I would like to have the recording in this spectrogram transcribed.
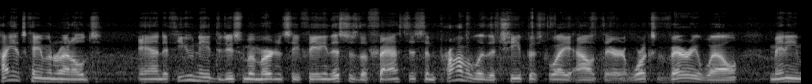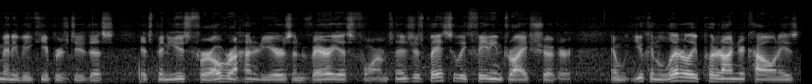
Hi, it's Kamon Reynolds, and if you need to do some emergency feeding, this is the fastest and probably the cheapest way out there. It works very well. Many, many beekeepers do this. It's been used for over 100 years in various forms, and it's just basically feeding dry sugar. And you can literally put it on your colonies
